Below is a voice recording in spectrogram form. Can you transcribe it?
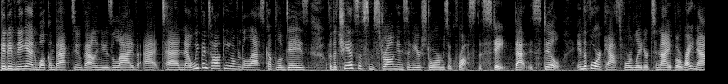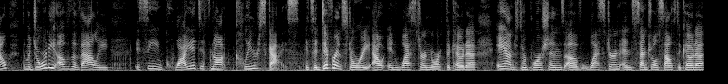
Good evening and welcome back to Valley News Live at 10. Now, we've been talking over the last couple of days for the chance of some strong and severe storms across the state. That is still in the forecast for later tonight, but right now, the majority of the valley is seeing quiet, if not clear skies. It's a different story out in western North Dakota and through portions of western and central South Dakota,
